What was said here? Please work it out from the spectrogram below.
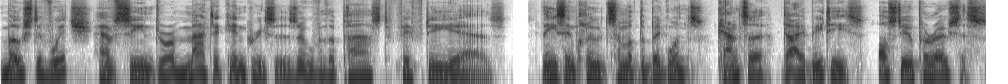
most of which have seen dramatic increases over the past 50 years. These include some of the big ones cancer, diabetes, osteoporosis,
